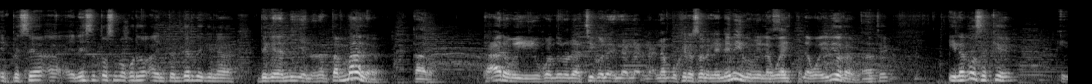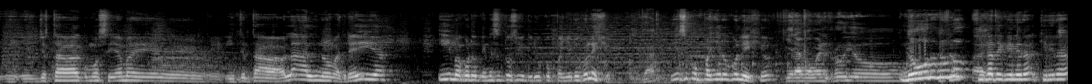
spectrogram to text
empecé, a- en ese entonces me acuerdo, a entender de que, la, de que las niñas no eran tan malas. Claro. Claro, y cuando uno era chico, la- la- la- las mujeres son el enemigo, la Exacto. la wea idiota. Ah. Y la cosa es que eh, eh, yo estaba, ¿cómo se llama? Eh, intentaba hablar, no me atrevía. Y me acuerdo que en ese entonces yo tenía un compañero de colegio. Ya. Y ese compañero de colegio. Que era como el rubio. No, no, no, no. Ah, Fíjate que él era. Que él era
